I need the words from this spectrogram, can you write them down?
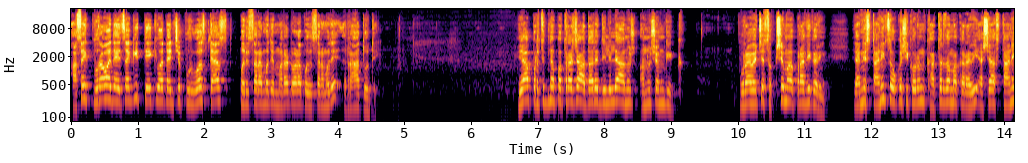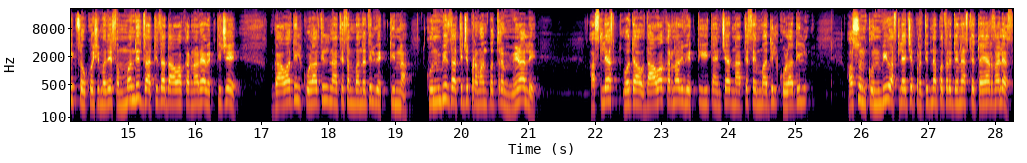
असा एक पुरावा द्यायचा की ते किंवा त्यांचे पूर्वज त्याच परिसरामध्ये मराठवाडा परिसरामध्ये राहत होते. या प्रतिज्ञापत्राच्या आधारे दिलेल्या अनुष अनुषंगिक पुराव्याचे सक्षम प्राधिकारी यांनी स्थानिक चौकशी करून खातरजमा करावी अशा स्थानिक चौकशीमध्ये संबंधित जातीचा दावा करणाऱ्या व्यक्तीचे गावातील कुळातील नातेसंबंधातील व्यक्तींना कुणबी जातीचे प्रमाणपत्र मिळाले असल्यास व दा दावा करणारी व्यक्ती ही त्यांच्या नातेसंबंधातील कुळातील असून कुणबी असल्याचे प्रतिज्ञापत्र देण्यास ते तयार झाल्यास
